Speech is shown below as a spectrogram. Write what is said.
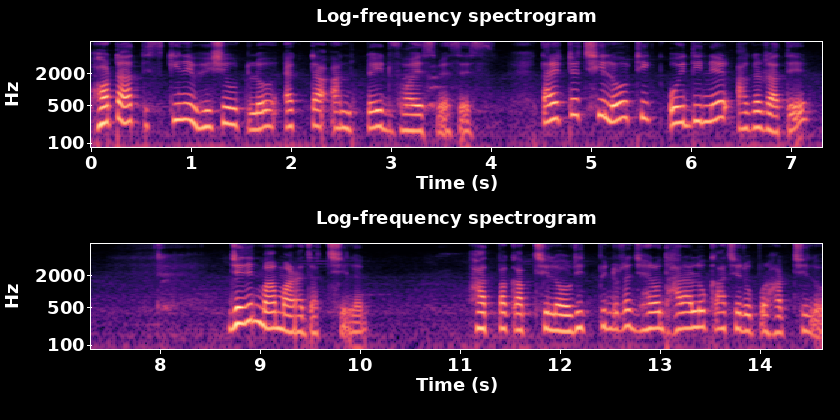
হঠাৎ স্ক্রিনে ভেসে উঠল একটা আনপ্লেড ভয়েস মেসেজ তারিখটা ছিল ঠিক ওই দিনের আগের রাতে। যেদিন মা মারা যাচ্ছিলেন। হাত পা কাঁপছিল, হৃৎপিণ্ডটা যেন ধারালো কাচের উপর হাঁটছিল।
